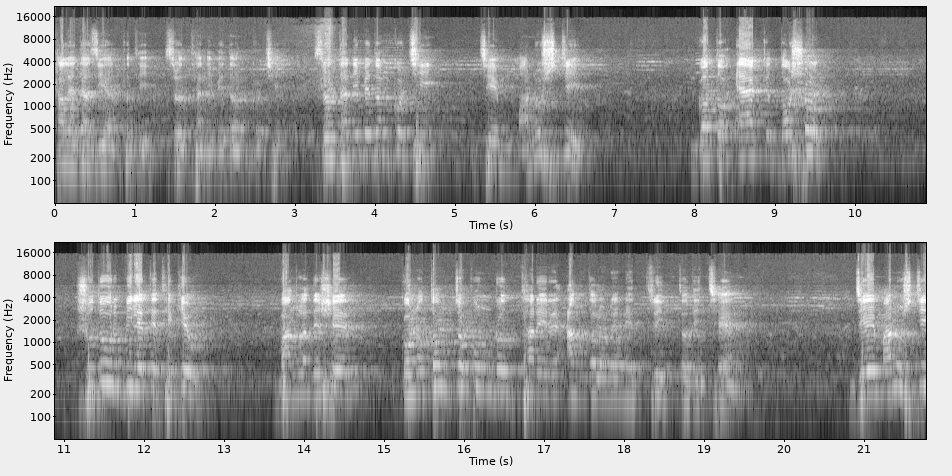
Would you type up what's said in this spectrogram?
খালেদা জিয়ার প্রতি শ্রদ্ধা নিবেদন করছি। শ্রদ্ধা নিবেদন করছি যে মানুষটি গত এক দশক সুদূর বিলেতে থেকেও বাংলাদেশের গণতন্ত্র পুনরুদ্ধারের আন্দোলনে নেতৃত্ব দিচ্ছেন। যে মানুষটি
